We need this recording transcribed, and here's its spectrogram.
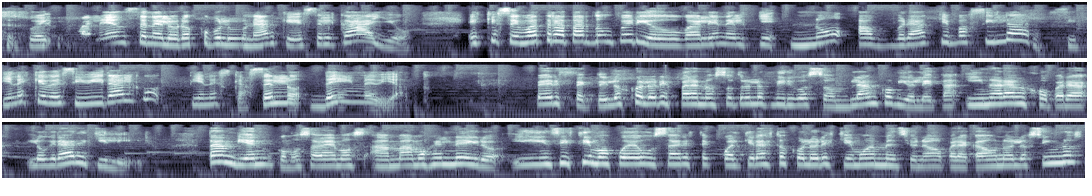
su equivalencia en el horóscopo lunar, que es el gallo. Es que se va a tratar de un periodo, ¿vale? En el que no habrá que vacilar. Si tienes que decidir algo, tienes que hacerlo de inmediato. Perfecto. Y los colores para nosotros los Virgos son blanco, violeta y naranjo para lograr equilibrio. También, como sabemos, amamos el negro y insistimos, puedes usar este, cualquiera de estos colores que hemos mencionado para cada uno de los signos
